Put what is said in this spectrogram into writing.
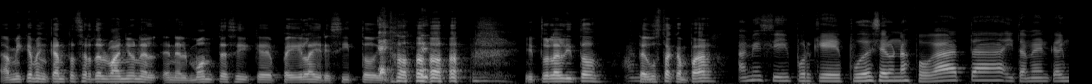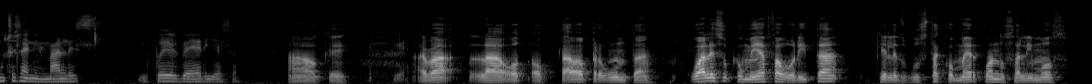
A mí que me encanta hacer del baño en el, en el monte, así que pegue el airecito y todo. ¿Y tú, Lalito? ¿Te gusta acampar? A mí sí, porque pude hacer una fogata y también hay muchos animales y puedes ver y eso. Ah, ok. Yeah. Ahí va la octava pregunta. ¿Cuál es su comida favorita que les gusta comer cuando salimos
